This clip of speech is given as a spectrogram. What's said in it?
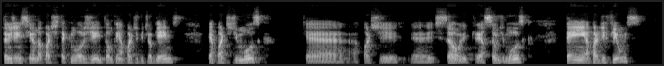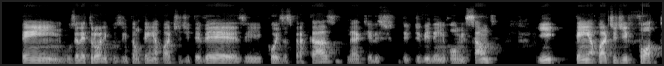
tangenciando a parte de tecnologia, então tem a parte de videogames, tem a parte de música, que é a parte de é, edição e criação de música, tem a parte de filmes, tem os eletrônicos, então tem a parte de TVs e coisas para casa, né, que eles dividem em home and sound, e tem a parte de foto,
